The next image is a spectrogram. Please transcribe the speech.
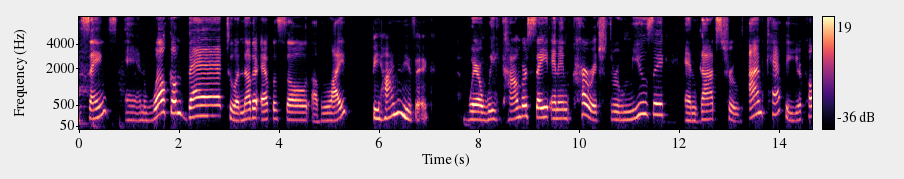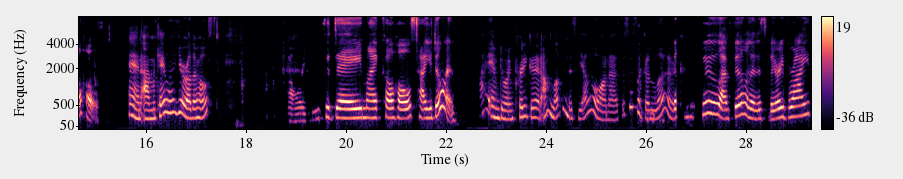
Saints, and welcome back to another episode of Life Behind the Music, where we conversate and encourage through music and God's truth. I'm Kathy, your co host. And I'm Michaela, your other host. How are you today, my co host? How you doing? I am doing pretty good. I'm loving this yellow on us. This is a good look. Too. I'm feeling it. It's very bright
